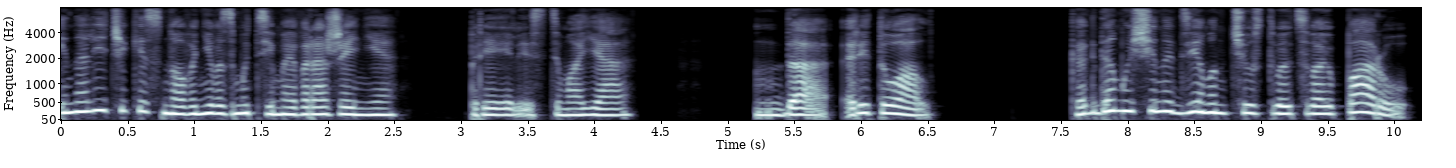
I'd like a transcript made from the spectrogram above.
и на личике снова невозмутимое выражение. «Прелесть моя!» «Да, ритуал. Когда мужчина-демон чувствует свою пару,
